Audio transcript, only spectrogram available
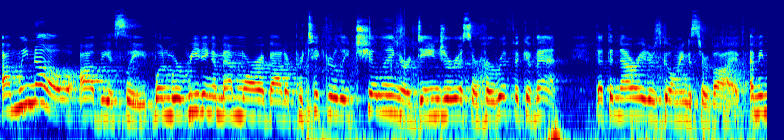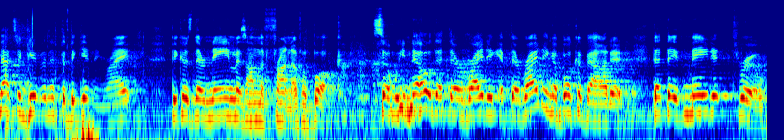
Um, we know, obviously, when we're reading a memoir about a particularly chilling or dangerous or horrific event, that the narrator is going to survive. I mean, that's a given at the beginning, right? Because their name is on the front of a book. So we know that they're writing, if they're writing a book about it, that they've made it through.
